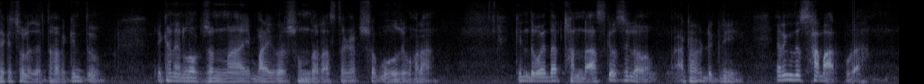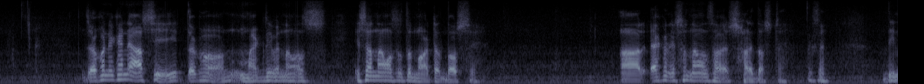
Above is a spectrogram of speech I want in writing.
থেকে চলে যেতে হবে, কিন্তু এখানে লোকজন নাই, বাড়িঘর সুন্দর, রাস্তাঘাট সবুজে ভরা। কিন্তু ওয়েদার ঠান্ডা, আজকেও ছিল আঠারো ডিগ্রি এটা কিন্তু সামার পুরা। যখন এখানে আসি, তখন মাগরিবের নামাজ এশার নামাজ হতো নয়টা দশে। আর এখন এশার নামাজ হয় সাড়ে দশটায়, দেখছেন? দিন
